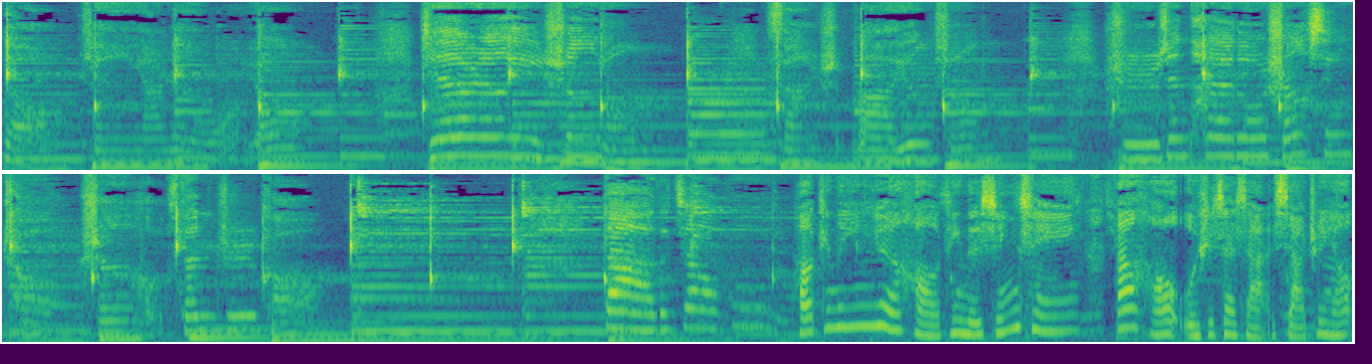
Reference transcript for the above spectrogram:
友，天涯任我游。世间太多伤心愁，身后三只狗。大的叫孤。好听的音乐，好听的心情。大家好，我是夏夏夏春瑶。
